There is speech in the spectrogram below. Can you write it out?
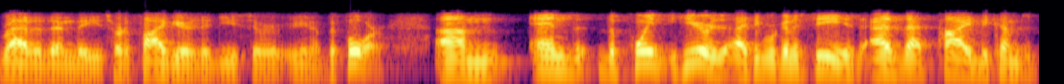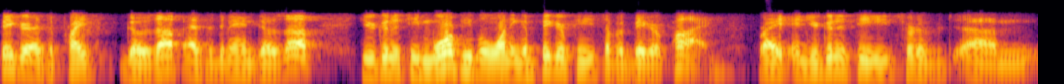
rather than the sort of five years it used to, you know, before. Um, and the point here, I think we're going to see is as that pie becomes bigger, as the price goes up, as the demand goes up, you're going to see more people wanting a bigger piece of a bigger pie right? And you're going to see sort of um,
